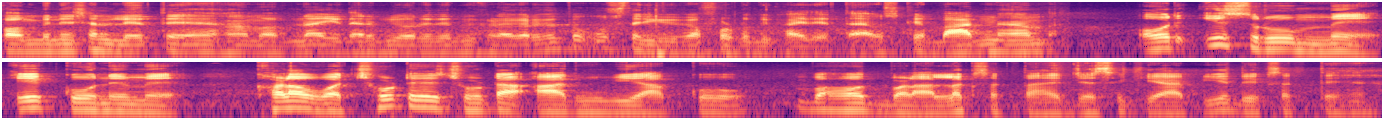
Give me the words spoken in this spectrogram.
कॉम्बिनेशन लेते हैं, हम अपना इधर भी और इधर भी खड़ा करके तो उस तरीके का फ़ोटो दिखाई देता है। उसके बाद में हम, और इस रूम में, एक कोने में खड़ा हुआ छोटे से छोटा आदमी भी आपको बहुत बड़ा लग सकता है, जैसे कि आप ये देख सकते हैं।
